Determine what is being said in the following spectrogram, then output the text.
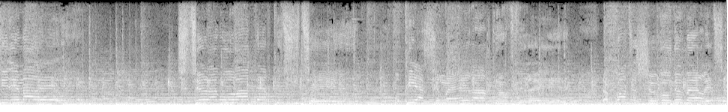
Des marées, c'est de l'amour à perpétuité. Pour pila sur mer, arc inféré, la pointe de chevaux de mer l'été,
